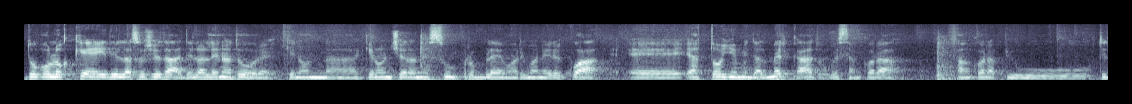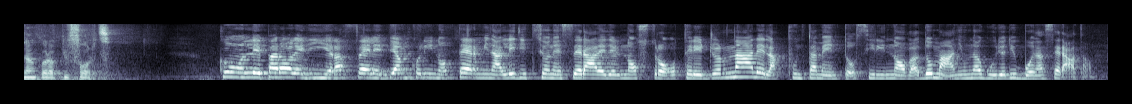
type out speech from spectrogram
dopo l'ok della società, dell'allenatore, che non, non c'era nessun problema a rimanere qua e, e, a togliermi dal mercato, questo ancora, ancora più, ti dà ancora più forza. Con le parole di Raffaele Biancolino termina l'edizione serale del nostro telegiornale, l'appuntamento si rinnova domani, un augurio di buona serata.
